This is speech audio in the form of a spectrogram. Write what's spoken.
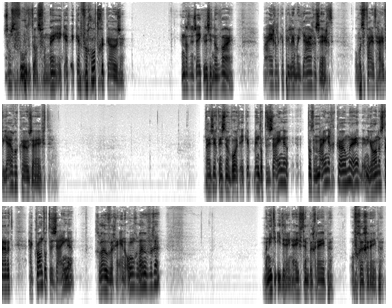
Soms voelt het als van nee, ik heb, ik heb voor God gekozen. En dat is in zekere zin ook waar. Maar eigenlijk heb je alleen maar ja gezegd op het feit dat hij voor jou gekozen heeft. Hij zegt in zijn woord, ik ben tot de zijne, tot de mijne gekomen. In Johannes staat het, hij kwam tot de zijne, gelovigen en ongelovigen. Maar niet iedereen heeft hem begrepen of gegrepen.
